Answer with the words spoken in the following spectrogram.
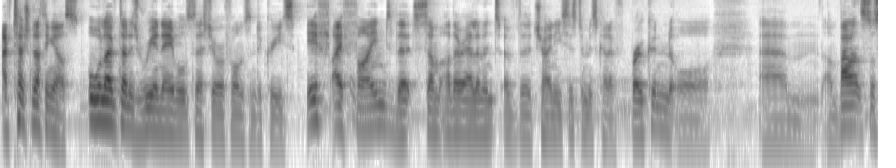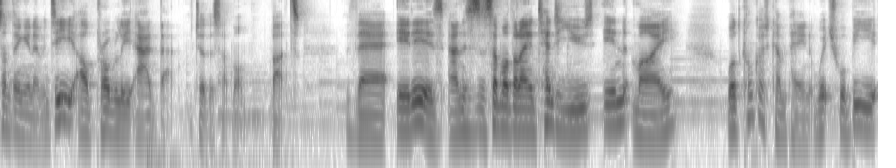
I've touched nothing else. All I've done is re-enable celestial reforms and decrees. If I find that some other element of the Chinese system is kind of broken or um, unbalanced or something in M&T, I'll probably add that to the submod. But there it is. And this is a submod that I intend to use in my World Conquest campaign, which will be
